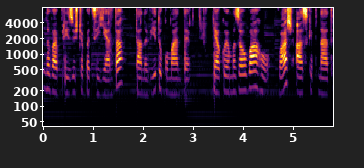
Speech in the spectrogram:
нове прізвище пацієнта та нові документи. Дякуємо за увагу! Ваш ASCII.NET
